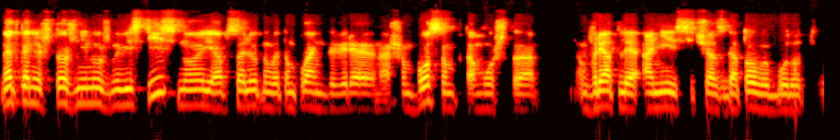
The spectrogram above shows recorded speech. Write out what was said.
На это, конечно, тоже не нужно вестись, но я абсолютно в этом плане доверяю нашим боссам, потому что вряд ли они сейчас готовы будут э,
